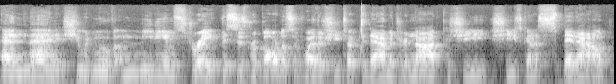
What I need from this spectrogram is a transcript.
and then she would move a medium straight. This is regardless of whether she took the damage or not, because she, she's going to spin out.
